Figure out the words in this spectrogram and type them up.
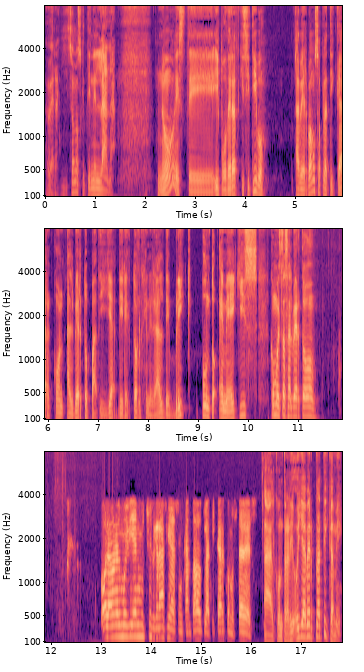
A ver, aquí son los que tienen lana, ¿no? Este, y poder adquisitivo. A ver, vamos a platicar con Alberto Padilla, director general de Brick.mx. ¿Cómo estás, Alberto? Hola, Manuel, muy bien, muchas gracias. Encantado de platicar con ustedes. Al contrario. Oye, a ver, platícame.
